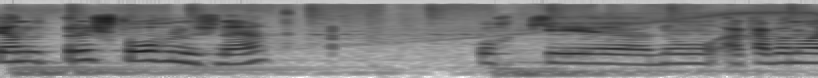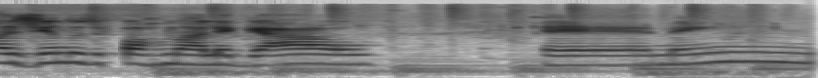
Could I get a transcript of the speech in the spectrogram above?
tendo transtornos, né? Porque não, acaba não agindo de forma legal, é, nem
